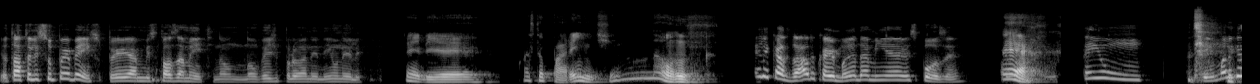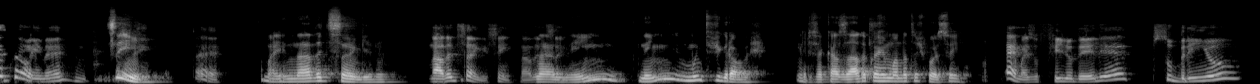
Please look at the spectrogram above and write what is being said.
Eu trato ele super bem, super amistosamente. Não, não vejo problema nenhum nele. Ele é. Quase teu parente? Não. Ele é casado com a irmã da minha esposa. É, Tem um. Tem uma ligação aí, né? sim. É. Mas nada de sangue, né? Nada de sangue, sim. Nada de Nada, sangue. nem, nem muitos graus. Ele é casado com a irmã da tua esposa, isso aí. É, mas o filho dele é sobrinho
